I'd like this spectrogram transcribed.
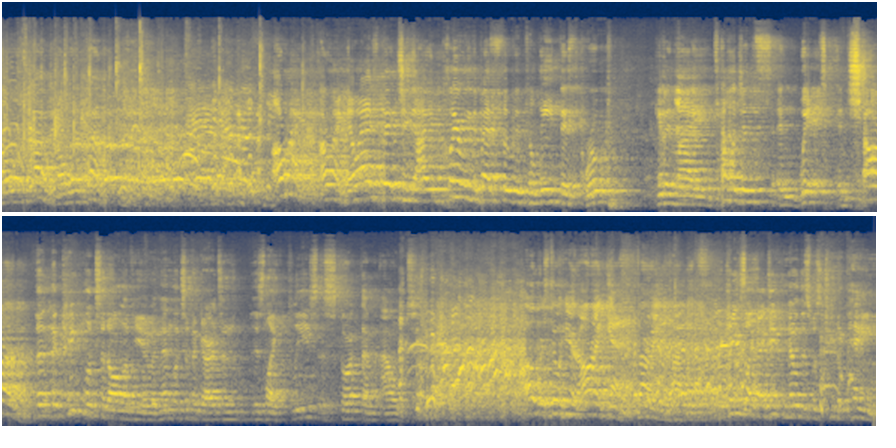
all worked out, it all worked out. All right, all right. Now, as mentioned, I am clearly the best suited to lead this group, given my intelligence and wit and charm. The, the king looks at all of you and then looks at the guards and is like, please escort them out. Oh, we're still here. All right, yes. Sorry, The king's like, I didn't know this was to the pain.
